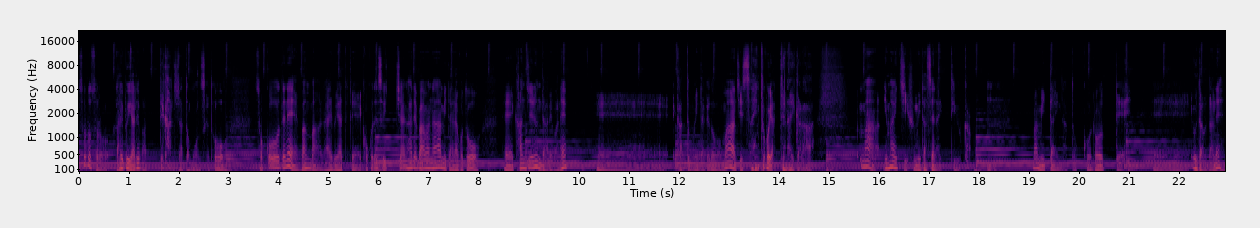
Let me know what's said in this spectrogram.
そろそろライブやればって感じだと思うんですけど、そこでね、バンバンライブやってて、ここでスイッチ上がればな、みたいなことを、えー、感じるんであればね、えー、買ってもいいんだけど、まあ実際のとこやってないから、まあ、いまいち踏み出せないっていうか、うん、まあ、みたいなところで、えー、うだうだね、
